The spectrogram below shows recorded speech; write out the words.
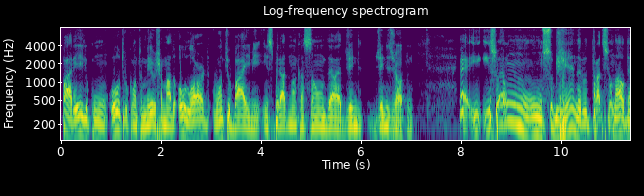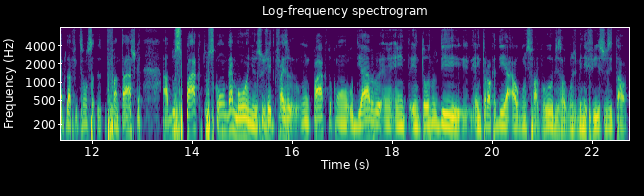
parelho com outro conto meu chamado Oh Lord, Won't You Buy Me, inspirado numa canção da Janis Joplin. É, isso é um, um, subgênero tradicional dentro da ficção fantástica, a dos pactos com o demônio, o sujeito que faz um pacto com o diabo em, em, torno de, em troca de alguns favores, alguns benefícios e tal.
